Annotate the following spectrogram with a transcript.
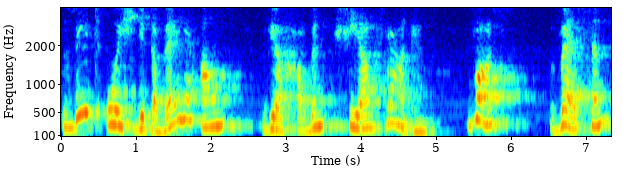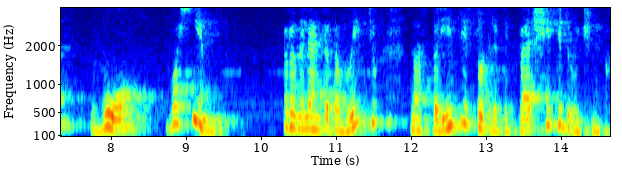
Seht euch die Tabelle an. Wir haben vier Fragen. Was, wessen, wo, wohin. Розгляньте таблицю на сторінці 131 підручника.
